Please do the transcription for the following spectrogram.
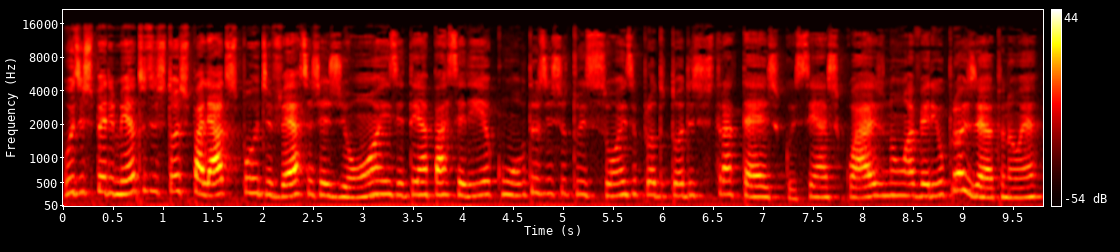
Os experimentos estão espalhados por diversas regiões e têm a parceria com outras instituições e produtores estratégicos, sem as quais não haveria o projeto, não é?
